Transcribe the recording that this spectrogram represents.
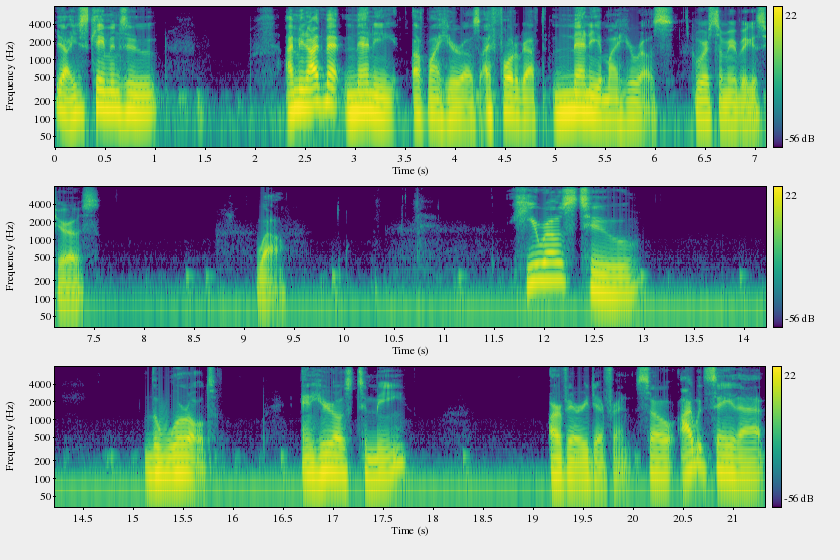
Yeah, he just came into I mean, I've met many of my heroes. I photographed many of my heroes. Who are some of your biggest heroes? Wow. Heroes to the world and heroes to me are very different. So I would say that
